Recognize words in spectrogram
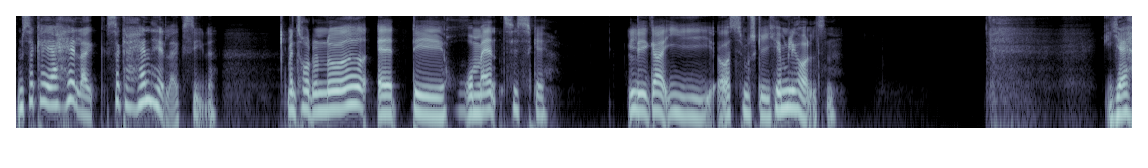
men så kan, jeg heller ikke, så kan han heller ikke sige det. Men tror du noget af det romantiske ligger i også måske i hemmeligholdelsen? Ja,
